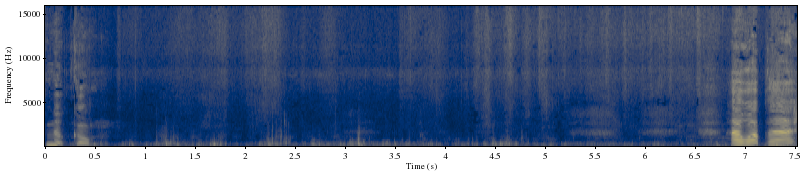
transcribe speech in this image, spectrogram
Where's gone? Oh, up there.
